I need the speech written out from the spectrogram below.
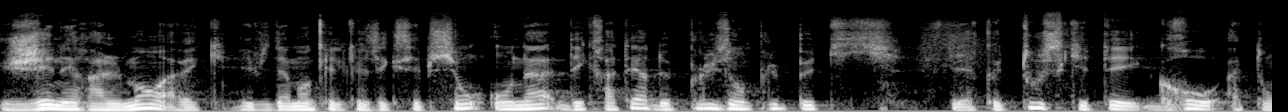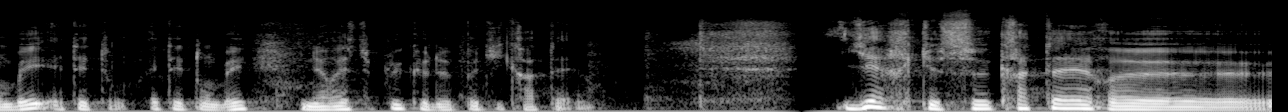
généralement, avec évidemment quelques exceptions, on a des cratères de plus en plus petits. C'est-à-dire que tout ce qui était gros à tomber était tombé, il ne reste plus que de petits cratères. Yerk, ce cratère euh,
